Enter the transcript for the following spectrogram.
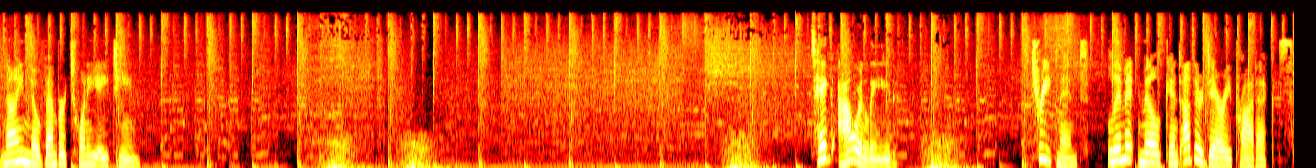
9 November 2018. Take our lead. Treatment. Limit milk and other dairy products.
